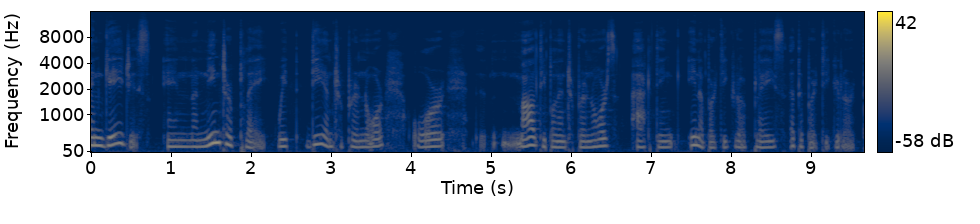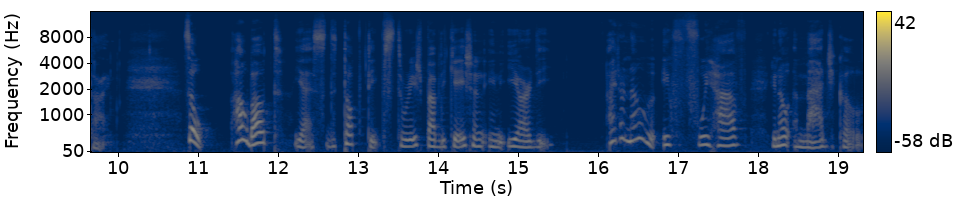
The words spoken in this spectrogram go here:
engages in an interplay with the entrepreneur or multiple entrepreneurs acting in a particular place at a particular time. So, how about, yes, the top tips to reach publication in ERD? I don't know if we have, you know, a magical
